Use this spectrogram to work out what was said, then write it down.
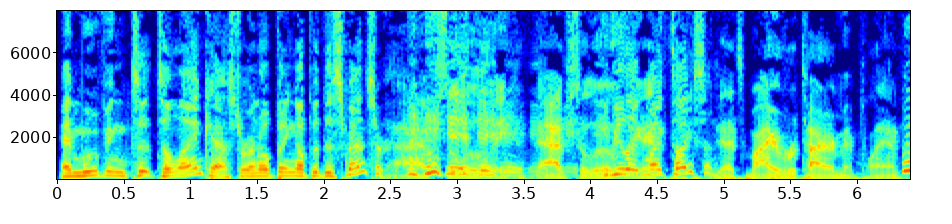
and moving to, to Lancaster and opening up a dispensary. Absolutely, absolutely. You'd be like Mike Tyson. That's my retirement plan.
